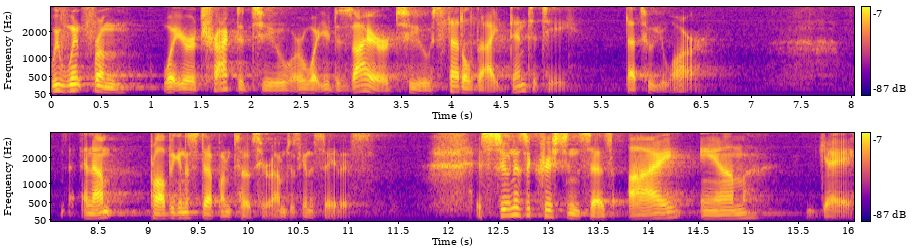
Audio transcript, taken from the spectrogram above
We went from what you're attracted to or what you desire to settled identity. That's who you are. And I'm probably going to step on toes here. I'm just going to say this. As soon as a Christian says, I am gay,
